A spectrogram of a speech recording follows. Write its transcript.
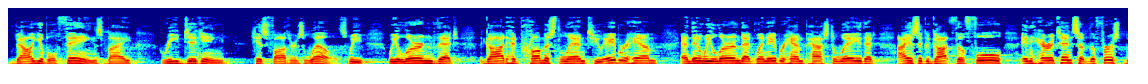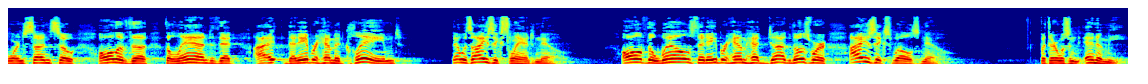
valuable things by redigging his father's wells. We, we learned that God had promised the land to Abraham, and then we learned that when Abraham passed away, that Isaac got the full inheritance of the firstborn son. So all of the, the land that I, that Abraham had claimed, that was Isaac's land now. All of the wells that Abraham had dug, those were Isaac's wells now. But there was an enemy.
